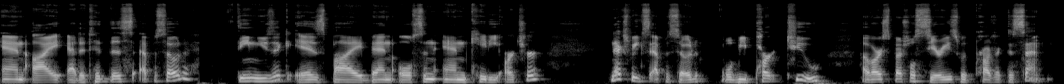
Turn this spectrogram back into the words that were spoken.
and I edited this episode. Theme music is by Ben Olson and Katie Archer. Next week's episode will be part two of our special series with Project Ascent.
